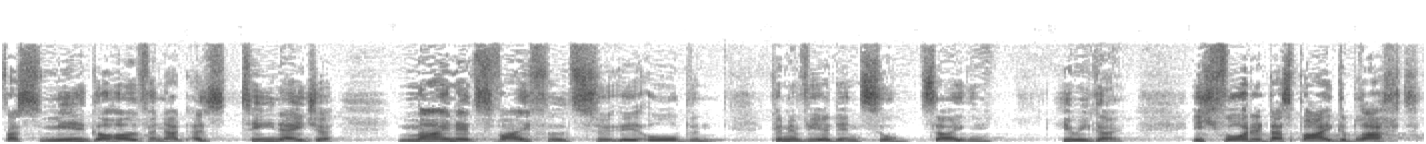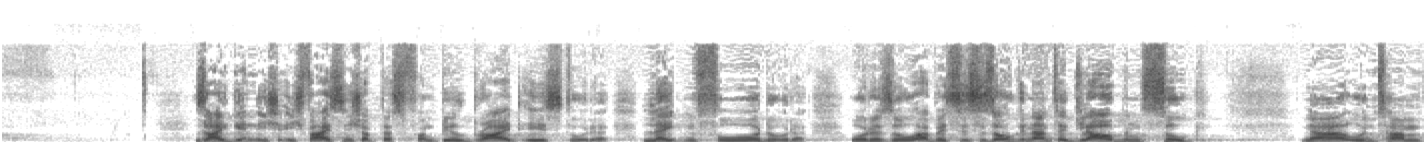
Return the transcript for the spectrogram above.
Was mir geholfen hat als Teenager, meine Zweifel zu erobern. Können wir den Zug zeigen? Here we go. Ich wurde das beigebracht. Ich, ich weiß nicht, ob das von Bill Bright ist oder Leighton Ford oder, oder so, aber es ist der sogenannte Glaubenszug. Na, und um,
